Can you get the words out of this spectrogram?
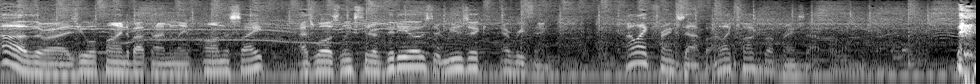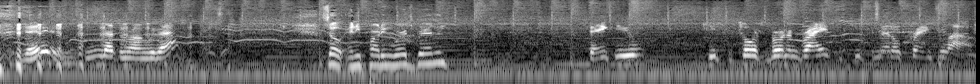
otherwise, you will find about Diamond Lane on the site, as well as links to their videos, their music, everything. I like Frank Zappa. I like talking about Frank Zappa. there is nothing wrong with that. So, any parting words, Brandon? Thank you. Keep the torch burning bright and keep the metal cranked loud.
